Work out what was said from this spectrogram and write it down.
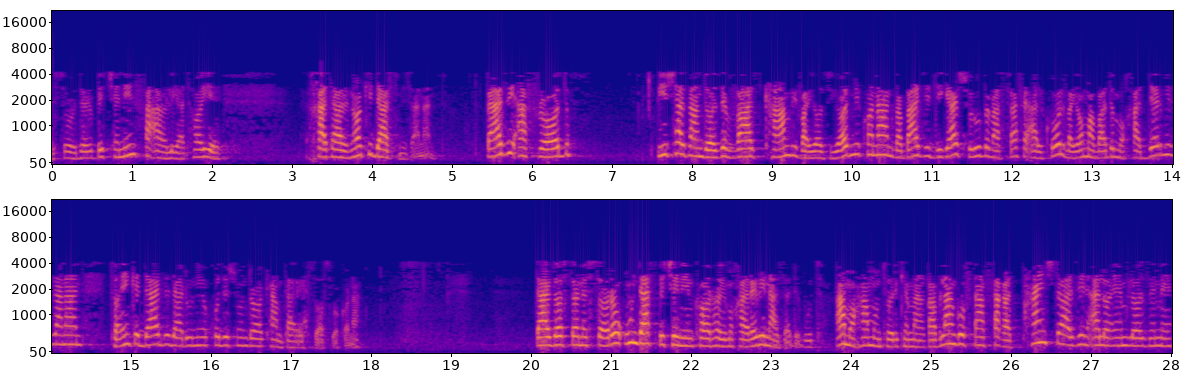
disorder به چنین فعالیت های خطرناکی دست می‌زنند. بعضی افراد بیش از اندازه وزن کم و یا زیاد می کنند و بعضی دیگر شروع به مصرف الکل و یا مواد مخدر می‌زنند تا اینکه درد درونی خودشون را کمتر احساس بکنند. در داستان سارا اون دست به چنین کارهای مخربی نزده بود اما همونطوری که من قبلا گفتم فقط پنج تا از این علائم لازمه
